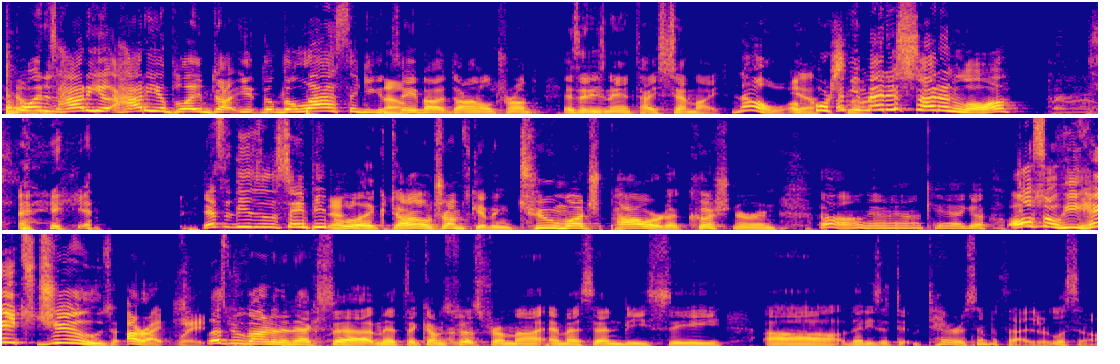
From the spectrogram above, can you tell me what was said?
The point is, how do you how do you blame Don- the, the last thing you can No. say about Donald Trump is that he's an anti-Semite. no, of Yeah. course Have not. you met his son-in-law? That's, these are the same people who are like Donald Trump's giving too much power to Kushner and oh okay, okay I go. Also, he hates Jews. All right, Wait. Let's move on to the next uh, myth that comes to us from uh, MSNBC uh, that he's a t- terrorist sympathizer. Listen,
